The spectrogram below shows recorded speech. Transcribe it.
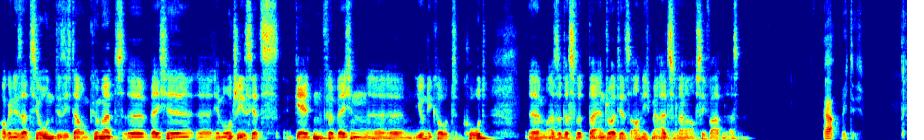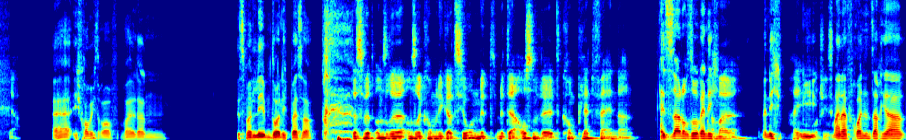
Organisation, die sich darum kümmert, äh, welche äh, Emojis jetzt gelten für welchen Unicode-Code. Ähm, also das wird bei Android jetzt auch nicht mehr allzu lange auf sich warten lassen. Ja, richtig. Ja. Äh, ich freue mich drauf, weil dann ist mein Leben deutlich besser. das wird unsere, unsere Kommunikation mit, mit der Außenwelt komplett verändern. Es ist auch doch so, wenn ich, wenn ich meiner Freundin sage, ja,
